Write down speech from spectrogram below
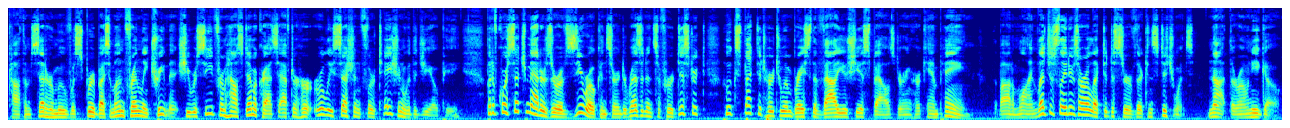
Cotham said her move was spurred by some unfriendly treatment she received from House Democrats after her early session flirtation with the GOP. But of course, such matters are of zero concern to residents of her district who expected her to embrace the values she espoused during her campaign. The bottom line, legislators are elected to serve their constituents, not their own ego.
